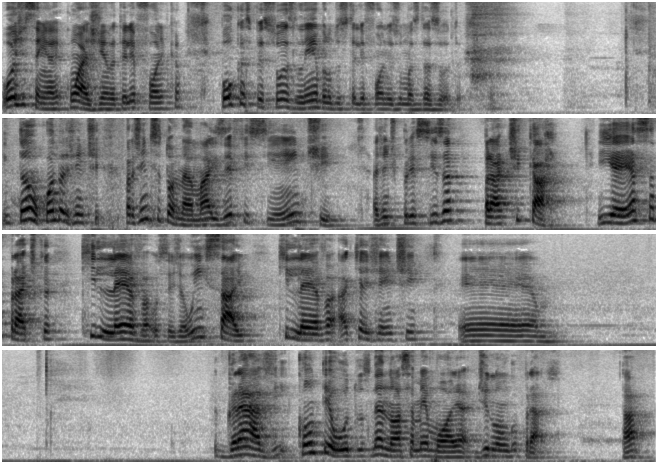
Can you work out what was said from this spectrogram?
Hoje, sem a, com a agenda telefônica, poucas pessoas lembram dos telefones umas das outras. Então, quando a gente, para a gente se tornar mais eficiente, a gente precisa praticar. E é essa prática que leva, ou seja, o ensaio que leva a que a gente é, grave conteúdos na nossa memória de longo prazo, tá?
